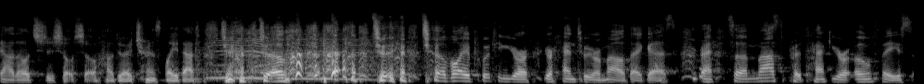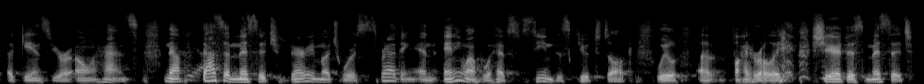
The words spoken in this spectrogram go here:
How do I translate that? to, to, to, to avoid putting your, your hand to your mouth, I guess, right? So a mask protect your own face against your own hands. Now, Yeah. that's a message very much worth spreading. And anyone who has seen this cute dog will uh, virally share this message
